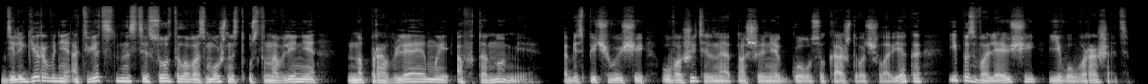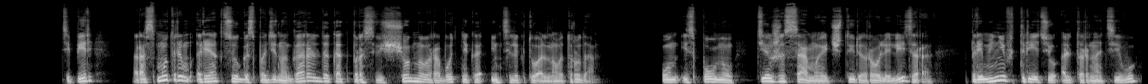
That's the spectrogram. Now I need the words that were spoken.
Делегирование ответственности создало возможность установления направляемой автономии, обеспечивающей уважительное отношение к голосу каждого человека и позволяющей его выражать. Теперь Рассмотрим реакцию господина Гарольда как просвещенного работника интеллектуального труда. Он исполнил те же самые четыре роли лидера, применив третью альтернативу,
